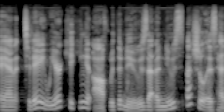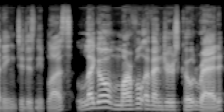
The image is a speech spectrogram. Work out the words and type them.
And today we are kicking it off with the news that a new special is heading to Disney Plus Lego Marvel Avengers Code Red.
